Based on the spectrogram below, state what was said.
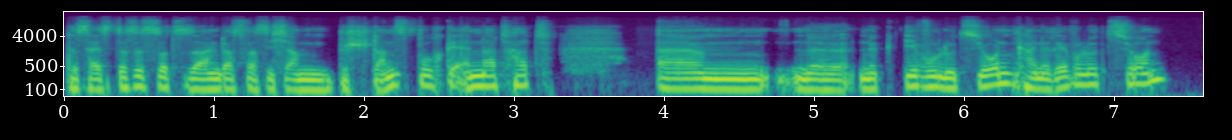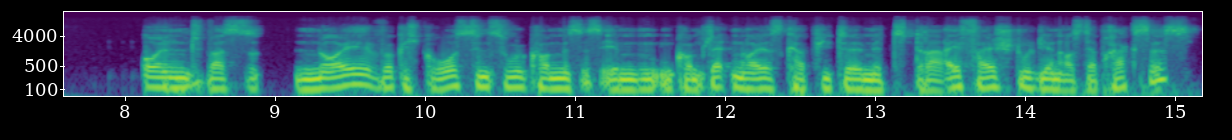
Das heißt, das ist sozusagen das, was sich am Bestandsbuch geändert hat. Ähm, eine, eine Evolution, keine Revolution. Und was neu wirklich groß hinzugekommen ist, ist eben ein komplett neues Kapitel mit drei Fallstudien aus der Praxis.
